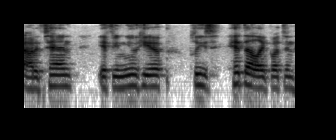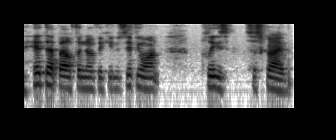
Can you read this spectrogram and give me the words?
out of 10. If you're new here, please hit that like button, hit that bell for notifications. If you want, please subscribe.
